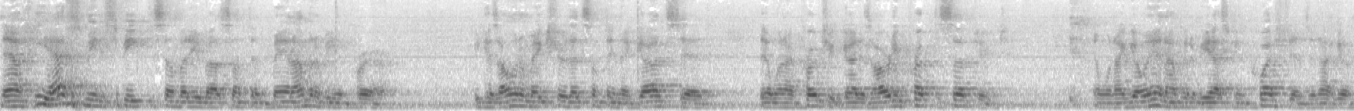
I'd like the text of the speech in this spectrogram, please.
Now, if He asks me to speak to somebody about something, man, I'm going to be in prayer. Because I want to make sure that's something that God said, that when I approach it, God has already prepped the subject. And when I go in, I'm going to be asking questions and not go,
